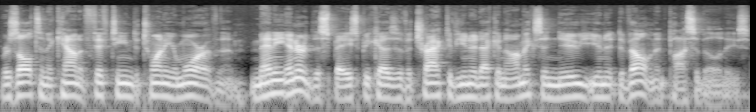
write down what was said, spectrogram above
result in a count of 15 to 20 or more of them. Many entered the space because of attractive unit economics and new unit development possibilities.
